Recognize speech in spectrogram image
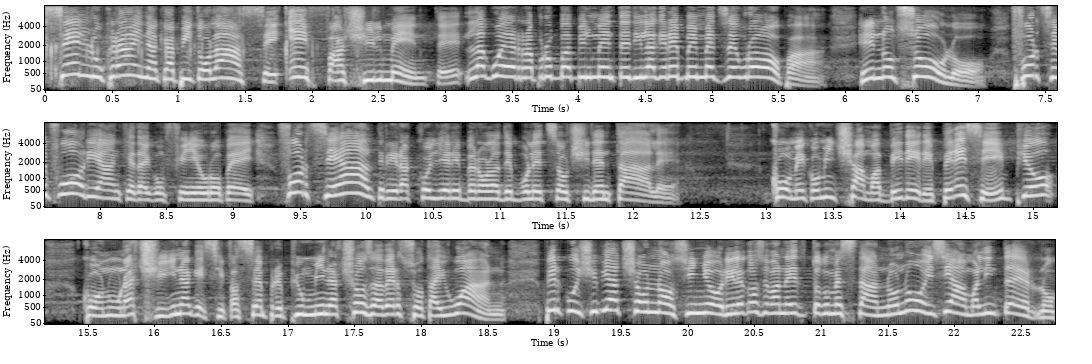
Se l'Ucraina capitolasse e facilmente, la guerra probabilmente dilagherebbe in mezza Europa. E non solo, forse fuori anche dai confini europei, forse altri raccoglierebbero la debolezza occidentale. Come cominciamo a vedere per esempio con una Cina che si fa sempre più minacciosa verso Taiwan. Per cui ci piaccia o no, signori, le cose vanno dette come stanno, noi siamo all'interno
